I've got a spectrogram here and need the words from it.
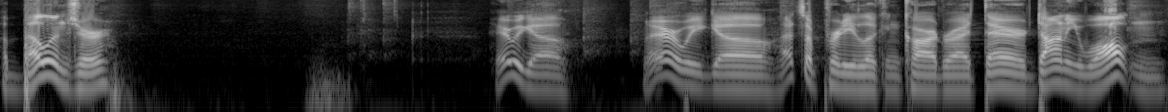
A Bellinger. Here we go. There we go. That's a pretty looking card right there. Donnie Walton.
